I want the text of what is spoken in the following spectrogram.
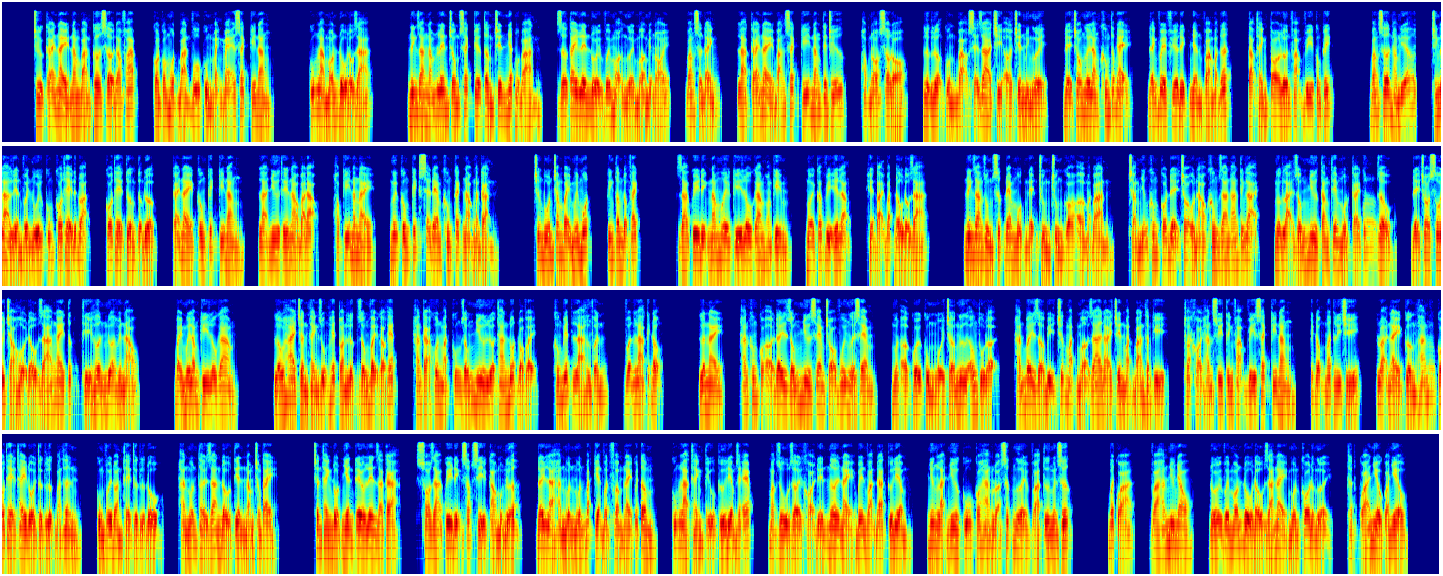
Trừ cái này năm bản cơ sở đao pháp, còn có một bản vô cùng mạnh mẽ sách kỹ năng, cũng là món đồ đấu giá. Ninh giang nắm lên chồng sách kia tầng trên nhất một bản, giơ tay lên đối với mọi người mở miệng nói, băng sơn đánh là cái này bản sách kỹ năng tên chữ học nó sau đó lực lượng cuồng bạo sẽ ra chỉ ở trên mình ngươi để cho ngươi lăng không thấp nhảy đánh về phía địch nhân và mặt đất tạo thành to lớn phạm vi công kích. Băng sơn hàm nghĩa chính là liền với núi cũng có thể đứt đoạn có thể tưởng tượng được cái này công kích kỹ năng là như thế nào bá đạo học kỹ năng này ngươi công kích sẽ đem không cách nào ngăn cản. Chương 471, kinh tâm động phách. Giá quy định 50 kg hoàng kim mời các vị yên lặng hiện tại bắt đầu đấu giá. Ninh giang dùng sức đem một nện trùng trùng gõ ở mặt bàn chẳng những không có để cho ồn ào không gian an tĩnh lại ngược lại giống như tăng thêm một cái cút dầu, để cho sôi chảo hội đấu giá ngay tức thì hơn nữa huyên áo 75 kg. Lầu hai trần thành dụng hết toàn lực giống vậy gào thét, hắn cả khuôn mặt cũng giống như lửa than đốt đỏ vậy, không biết là hưng phấn, vẫn là kích động. Lần này, hắn không có ở đây giống như xem trò vui người xem, muốn ở cuối cùng ngồi chờ ngư ông thủ lợi, hắn bây giờ bị trước mặt mở ra đài trên mặt bàn thần kỳ, thoát khỏi hắn suy tính phạm vi sách kỹ năng, kích động mất lý trí, loại này cường hắn có thể thay đổi thực lực bản thân, cùng với đoàn thể thực lực đồ, hắn muốn thời gian đầu tiên nắm trong tay trần thành đột nhiên kêu lên giá cả so giá quy định sắp xỉ cao một nửa đây là hắn muốn muốn bắt kiện vật phẩm này quyết tâm cũng là thành tựu cứ điểm ZF, mặc dù rời khỏi đến nơi này bên vạn đạt cứ điểm, nhưng lại như cũ có hàng loạt sức người và tư nguyên sức. Bất quá, và hắn như nhau, đối với món đồ đấu giá này muốn có được người, thật quá nhiều quá nhiều.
